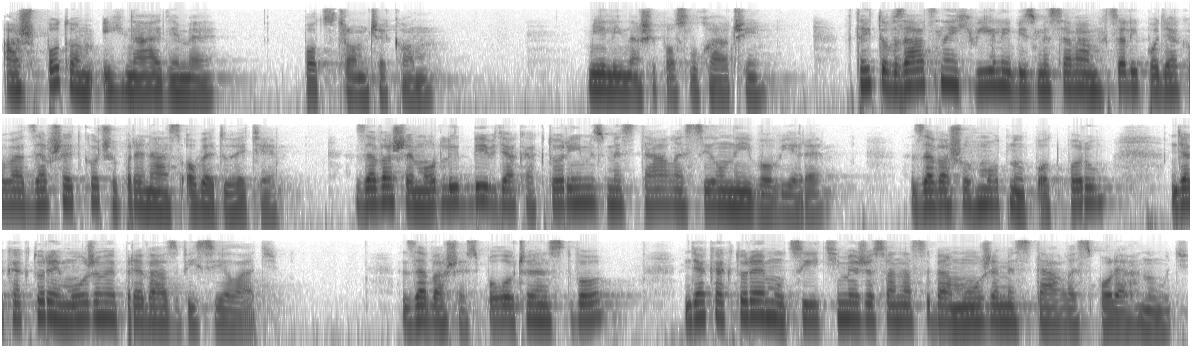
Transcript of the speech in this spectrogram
až potom ich nájdeme pod stromčekom. Milí naši poslucháči, tejto vzácnej chvíli by sme sa vám chceli poďakovať za všetko, čo pre nás obetujete. Za vaše modlitby, vďaka ktorým sme stále silní vo viere. Za vašu hmotnú podporu, vďaka ktorej môžeme pre vás vysielať. Za vaše spoločenstvo, vďaka ktorému cítime, že sa na seba môžeme stále spoľahnúť.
